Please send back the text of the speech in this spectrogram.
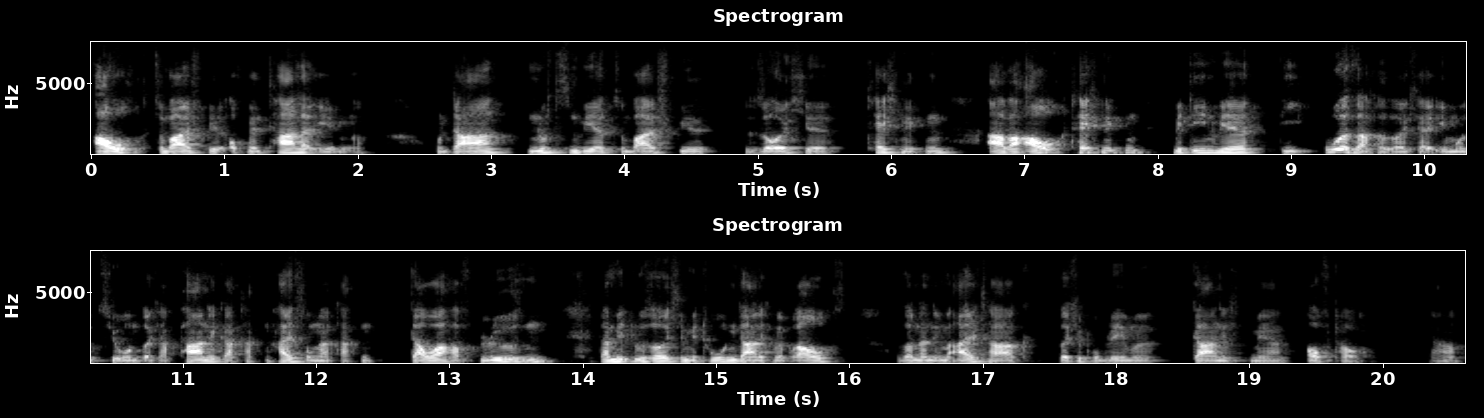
auch zum Beispiel auf mentaler Ebene. Und da nutzen wir zum Beispiel solche Techniken, aber auch Techniken, mit denen wir die Ursache solcher Emotionen, solcher Panikattacken, Heißhungerattacken dauerhaft lösen, damit du solche Methoden gar nicht mehr brauchst, sondern im Alltag solche Probleme gar nicht mehr auftauchen, ja?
